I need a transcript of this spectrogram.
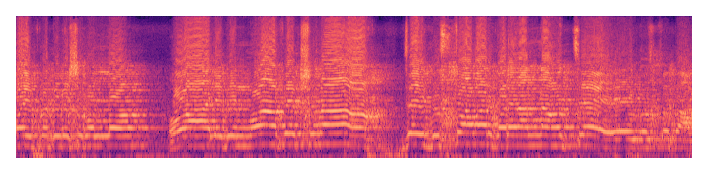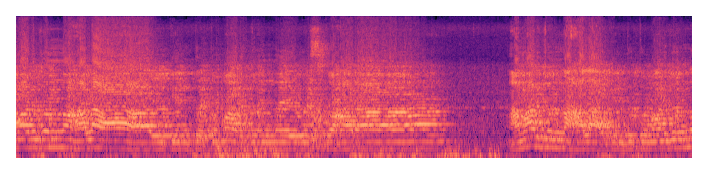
ওই প্রতিবেশী বলল, ও আলিবিন মোয়াফেক যে গোস্ত আমার ঘরে রান্না হচ্ছে, এই গোস্ত তো আমার জন্য হালাল, কিন্তু তোমার জন্য এই গোস্ত হারাম। আমার জন্য হালাল, কিন্তু তোমার জন্য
